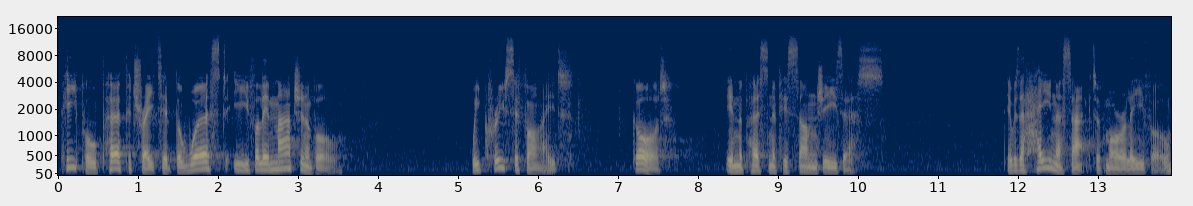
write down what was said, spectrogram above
people perpetrated the worst evil imaginable we crucified God in the person of his son Jesus. It was a heinous act of moral evil.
